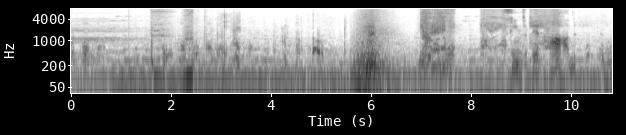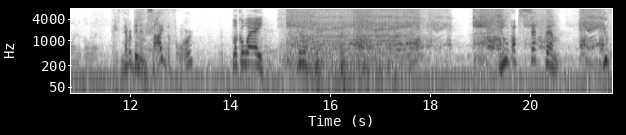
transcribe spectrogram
Oh crap. Oh crap. Oh crap. Oh crap. Seems a bit odd. Everyone look away. They've never been inside before. Look away. You've upset them. You've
